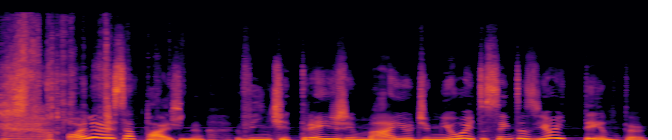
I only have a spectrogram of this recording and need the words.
Olha essa página, 23 de maio de 1880.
